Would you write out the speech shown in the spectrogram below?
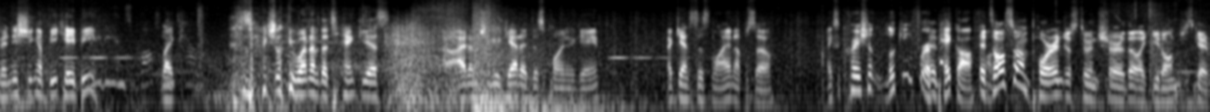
finishing a BKB. Like, it's actually one of the tankiest uh, items you could get at this point in the game against this lineup. So, Execration looking for a pickoff. It's also important just to ensure that like you don't just get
